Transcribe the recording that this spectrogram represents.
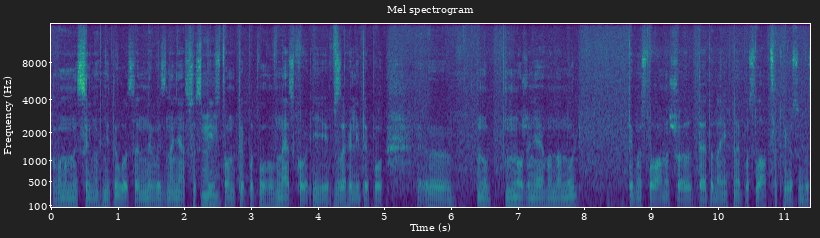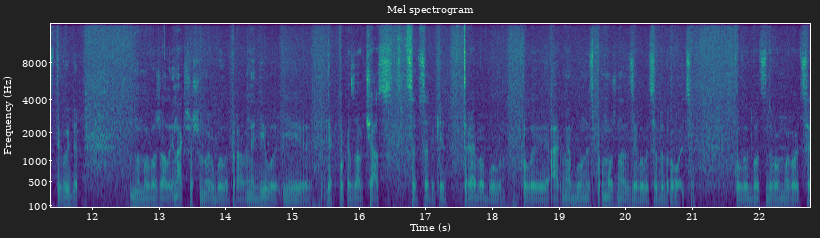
воно мене сильно гнітило. Це невизнання суспільством, типу, твого внеску і взагалі, типу, е, ну, множення його на нуль. Тими словами, що тебе туди ніхто не послав, це твій особистий вибір. Ну, ми вважали інакше, що ми робили правильне діло, і як показав час, це все-таки треба було. Коли армія була неспроможна, з'явилися добровольці. Коли в 22-му році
